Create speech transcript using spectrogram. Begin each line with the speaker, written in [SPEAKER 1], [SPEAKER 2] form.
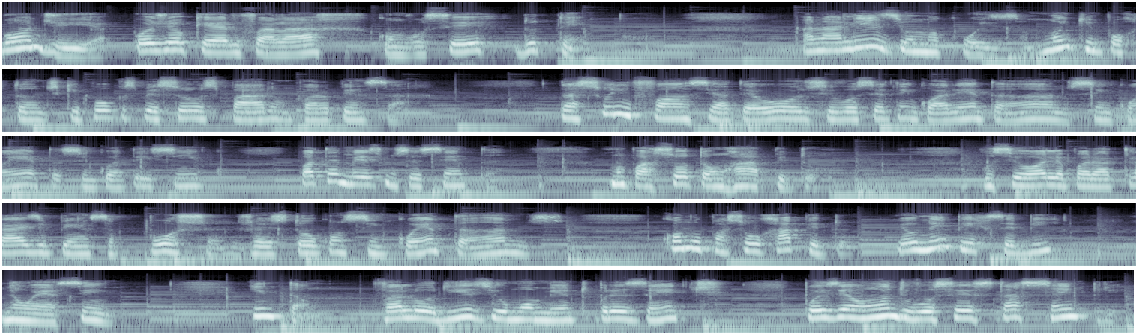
[SPEAKER 1] Bom dia! Hoje eu quero falar com você do tempo. Analise uma coisa muito importante que poucas pessoas param para pensar. Da sua infância até hoje, se você tem 40 anos, 50, 55 ou até mesmo 60, não passou tão rápido? Você olha para trás e pensa: Poxa, já estou com 50 anos. Como passou rápido? Eu nem percebi. Não é assim? Então, valorize o momento presente, pois é onde você está sempre.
